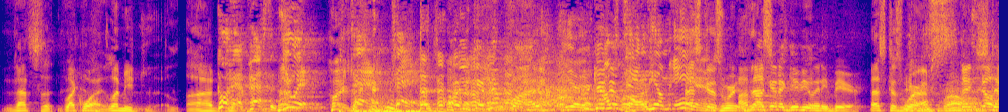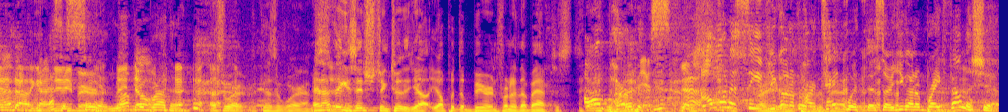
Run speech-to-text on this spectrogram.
that's the, Like what? Let me. Uh, Go ahead, Pastor. You it. Tag, tag. Oh, you give him five. Yeah, You give I'm him tagging five. him in. That's because we're. I'm not going to give you any beer. that's because where I'm. wrong. They still Stand haven't down got That's a Diddy sin. Love your brother. That's where because of where I'm. And I think it's interesting too that y'all, y'all put the beer in front of the Baptists. On purpose. I want to see if you're going to partake with this or you're going to break fellowship.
